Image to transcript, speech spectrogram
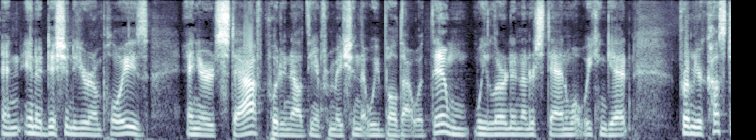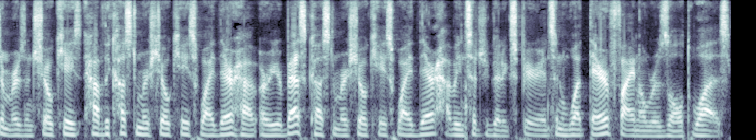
And in addition to your employees and your staff putting out the information that we build out with them we learn and understand what we can get from your customers and showcase have the customer showcase why they're have or your best customer showcase why they're having such a good experience and what their final result was.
